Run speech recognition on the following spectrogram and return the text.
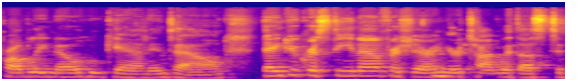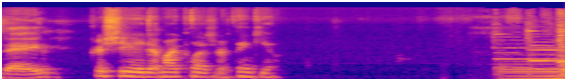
probably know who can in town. Thank you, Christina, for sharing your time with us today. Appreciate it. My pleasure. Thank you. Música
